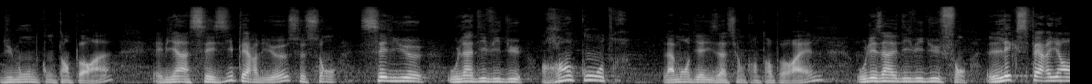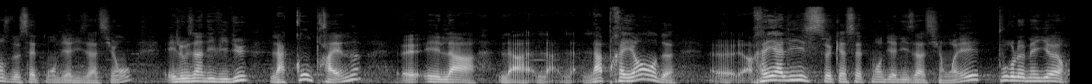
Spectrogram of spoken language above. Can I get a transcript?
du monde contemporain, eh bien, ces hyperlieux, ce sont ces lieux où l'individu rencontre la mondialisation contemporaine, où les individus font l'expérience de cette mondialisation et les individus la comprennent euh, et l'appréhendent, la, réalisent ce qu'est cette mondialisation est, pour le meilleur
